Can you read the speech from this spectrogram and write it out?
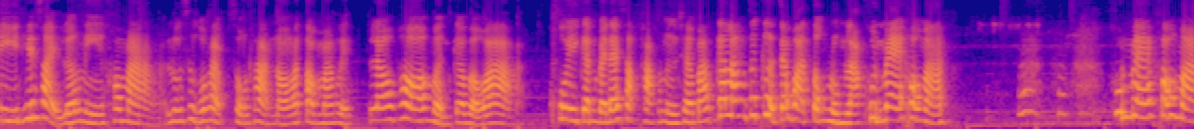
ดีที่ใส่เรื่องนี้เข้ามา รู้สึกว่าแบบสงสารน้องอะตอมมากเลย แล้วพอเหมือนกับแบบว่า คุยกันไปได้สักพักหนึ่งใช่ปะกำลังจะเกิดจังหวะตกหลุมรักคุณแม่เข้ามา คุณแม่เข้ามา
